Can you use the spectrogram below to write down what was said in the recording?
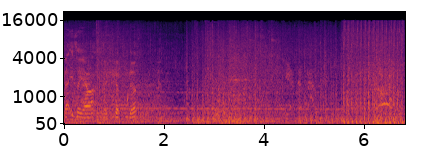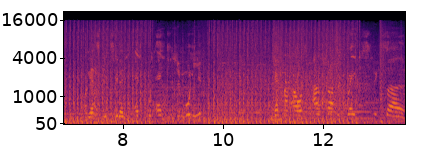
Da ist er ja, unser guter Bruder. Und jetzt gibt's wieder die end unendliche Muni. Kennt man aus Uncharted Breaks Schicksal.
